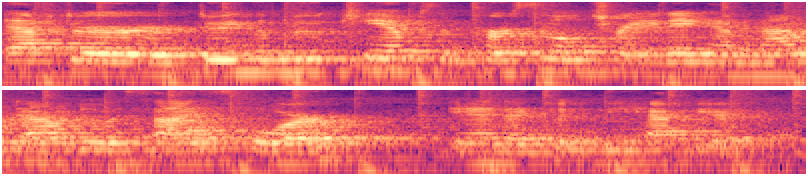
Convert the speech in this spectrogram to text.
After doing the boot camps and personal training, I'm now down to a size 4 and I couldn't be happier.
